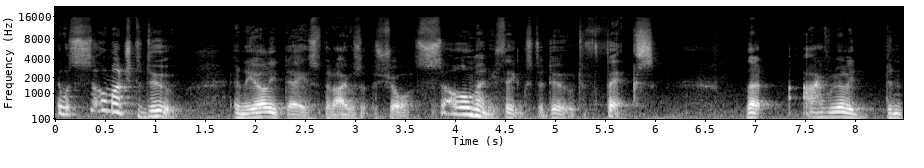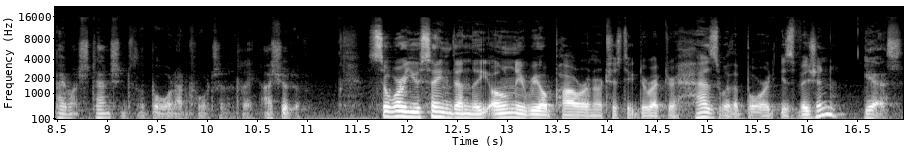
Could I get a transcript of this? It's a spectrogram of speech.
There was so much to do in the early days that I was at the Shaw, so many things to do, to fix, that I really didn't pay much attention to the board, unfortunately. I should have. So are you saying then the only real power an artistic director has with a board is vision? Yes.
